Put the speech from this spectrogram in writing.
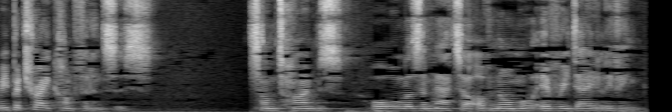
We betray confidences, sometimes all as a matter of normal everyday living.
